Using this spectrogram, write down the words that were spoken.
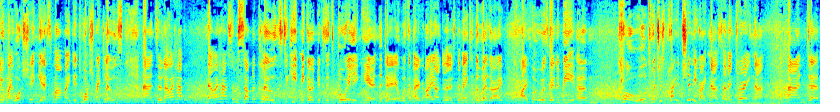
do my washing. Yes, mom, I did wash my clothes, and so now I have now I have some summer clothes to keep me going because it's boiling here in the day. I was I, I underestimated the weather. I I thought it was going to be um, cold, which is quite chilly right now, so I'm enjoying that. And um,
